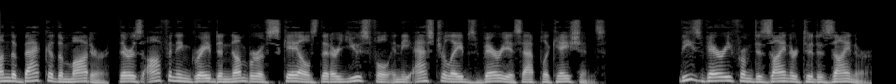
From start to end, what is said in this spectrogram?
On the back of the mater, there is often engraved a number of scales that are useful in the astrolabe's various applications. These vary from designer to designer,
